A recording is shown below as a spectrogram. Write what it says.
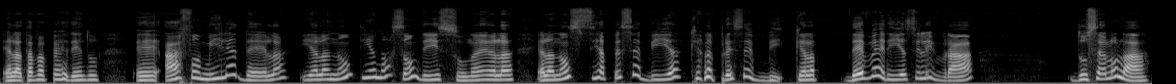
Ela estava perdendo é, a família dela e ela não tinha noção disso. Né? Ela, ela não se apercebia que ela, percebi, que ela deveria se livrar do celular.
